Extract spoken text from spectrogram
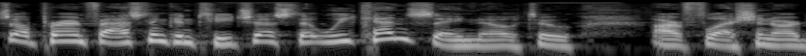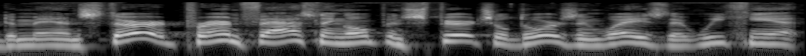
So prayer and fasting can teach us that we can say no to our flesh and our demands. Third, prayer and fasting opens spiritual doors in ways that we can't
